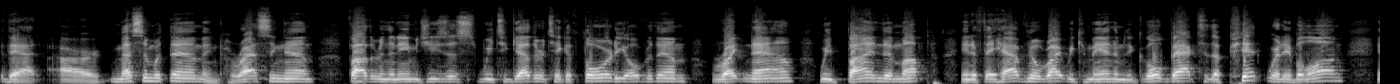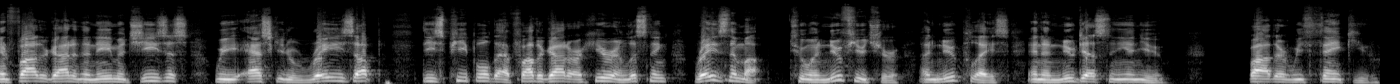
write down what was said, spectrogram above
that are messing with them and harassing them, Father, in the name of Jesus, we together take authority over them right now. We bind them up. And if they have no right, we command them to go back to the pit where they belong. And Father God, in the name of Jesus, we ask you to raise up these people that, Father God, are here and listening, raise them up to a new future, a new place, and a new destiny in you. Father, we thank you.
